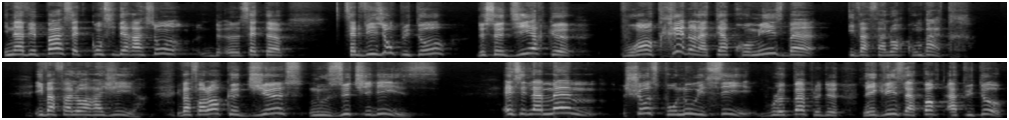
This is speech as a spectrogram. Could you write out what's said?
Ils n'avaient pas cette considération, euh, cette, euh, cette vision plutôt de se dire que pour entrer dans la terre promise, ben, il va falloir combattre. Il va falloir agir. Il va falloir que Dieu nous utilise. Et c'est la même chose pour nous ici, pour le peuple de l'Église, la porte à plutôt.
